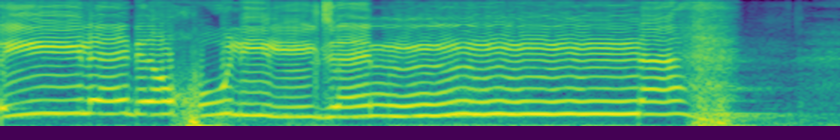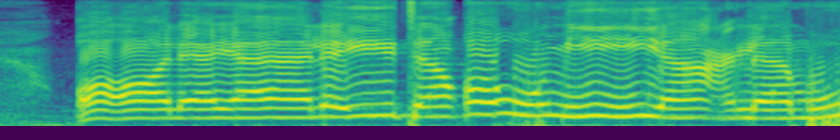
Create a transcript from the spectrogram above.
قيل ادخل الجنة. قال يا ليت قومي يعلمون.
